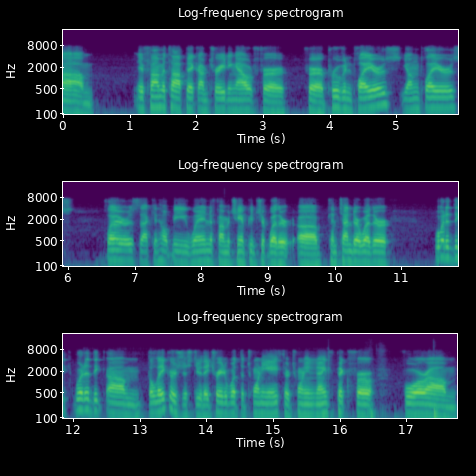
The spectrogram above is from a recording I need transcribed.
um, if I'm a top pick, I'm trading out for for proven players, young players, players that can help me win if I'm a championship whether uh, contender. Whether what did the what did the um the Lakers just do? They traded what the 28th or 29th pick for for um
